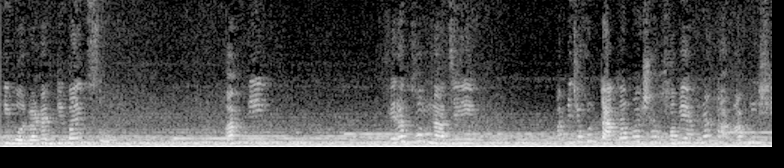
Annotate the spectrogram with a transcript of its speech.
কি বলব, একটা ডিভাইন সোল আপনি এরকম না যে আপনি যখন টাকা পয়সা হবে আপনার না, আপনি সে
